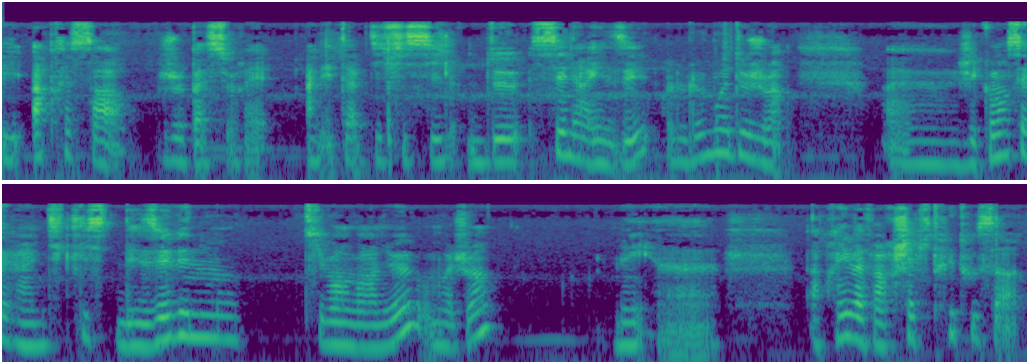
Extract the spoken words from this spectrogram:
Et après ça, je passerai à l'étape difficile de scénariser le mois de juin. Euh, j'ai commencé à faire une petite liste des événements qui vont avoir lieu au mois de juin. Mais euh, après, il va falloir chapitrer tout ça.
